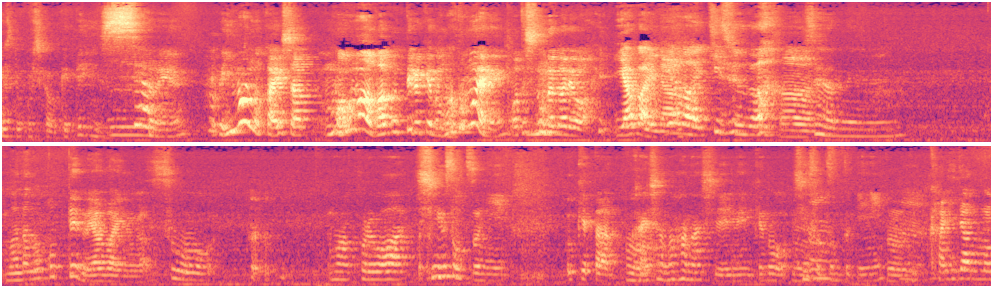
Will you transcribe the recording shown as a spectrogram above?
いとこしか受けてへんしそやね。今の会社まあまあバグってるけどまともやね。私の中では。やばいな。やばい基準が。うそやね。んまだ残ってんの？やばいのが。そう。まあこれは新卒に受けた会社の話ねんけど、うん。新卒の時に、うん。階段の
